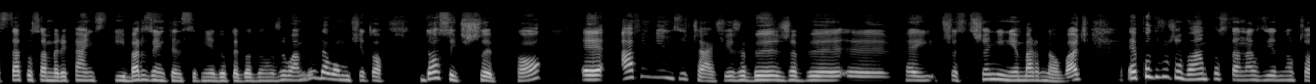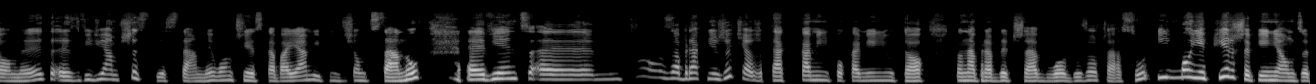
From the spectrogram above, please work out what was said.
status amerykański. Bardzo intensywnie do tego dążyłam. Udało mi się to dosyć szybko. A w międzyczasie, żeby, żeby tej przestrzeni nie marnować, podróżowałam po Stanach Zjednoczonych, zwiedziłam wszystkie Stany, łącznie z Hawajami, 50 Stanów, więc to zabraknie życia, że tak kamień po kamieniu to, to naprawdę trzeba było dużo czasu. I moje pierwsze pieniądze,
